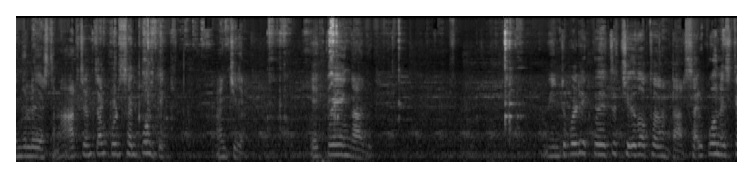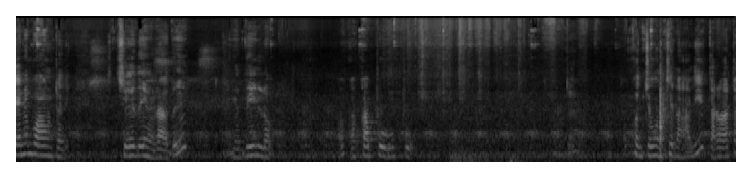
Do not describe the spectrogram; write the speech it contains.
ఇందులో వేస్తాను ఆరు చెంచాల పొడి సరిపోతుంది మంచిగా. ఎక్కువేం కాదు. మెంతి పొడి ఎక్కువ అయితే చేదు వస్తుంది అంటారు. సరిపోనిస్తేనే బాగుంటుంది. చేదేం రాదు. ఇక దీనిలో ఒక కప్పు ఉప్పు అంటే కొంచెం ఉంచిన అది తర్వాత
